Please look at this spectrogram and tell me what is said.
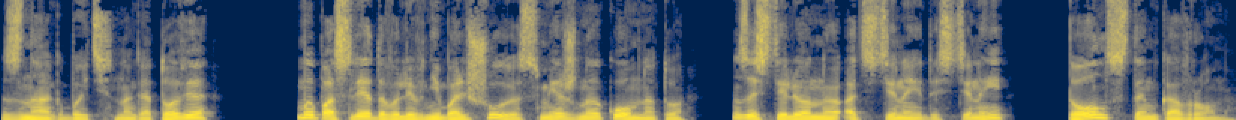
знак быть наготове, мы последовали в небольшую смежную комнату, застеленную от стены до стены толстым ковром.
